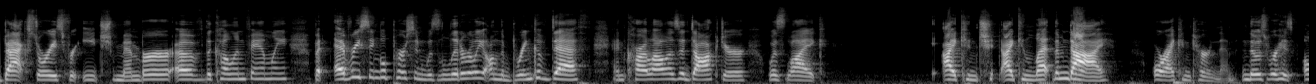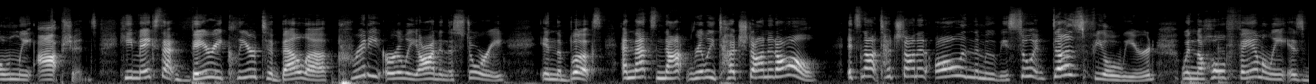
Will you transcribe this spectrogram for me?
backstories for each member of the Cullen family, but every single person was literally on the brink of death, and Carlisle, as a doctor, was like, "I can, ch- I can let them die." Or I can turn them. And those were his only options. He makes that very clear to Bella pretty early on in the story in the books, and that's not really touched on at all. It's not touched on at all in the movies. So it does feel weird when the whole family is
